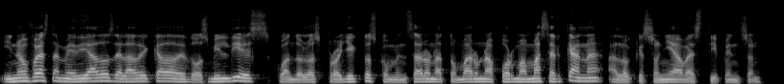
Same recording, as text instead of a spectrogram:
Y no fue hasta mediados de la década de 2010 cuando los proyectos comenzaron a tomar una forma más cercana a lo que soñaba Stephenson.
